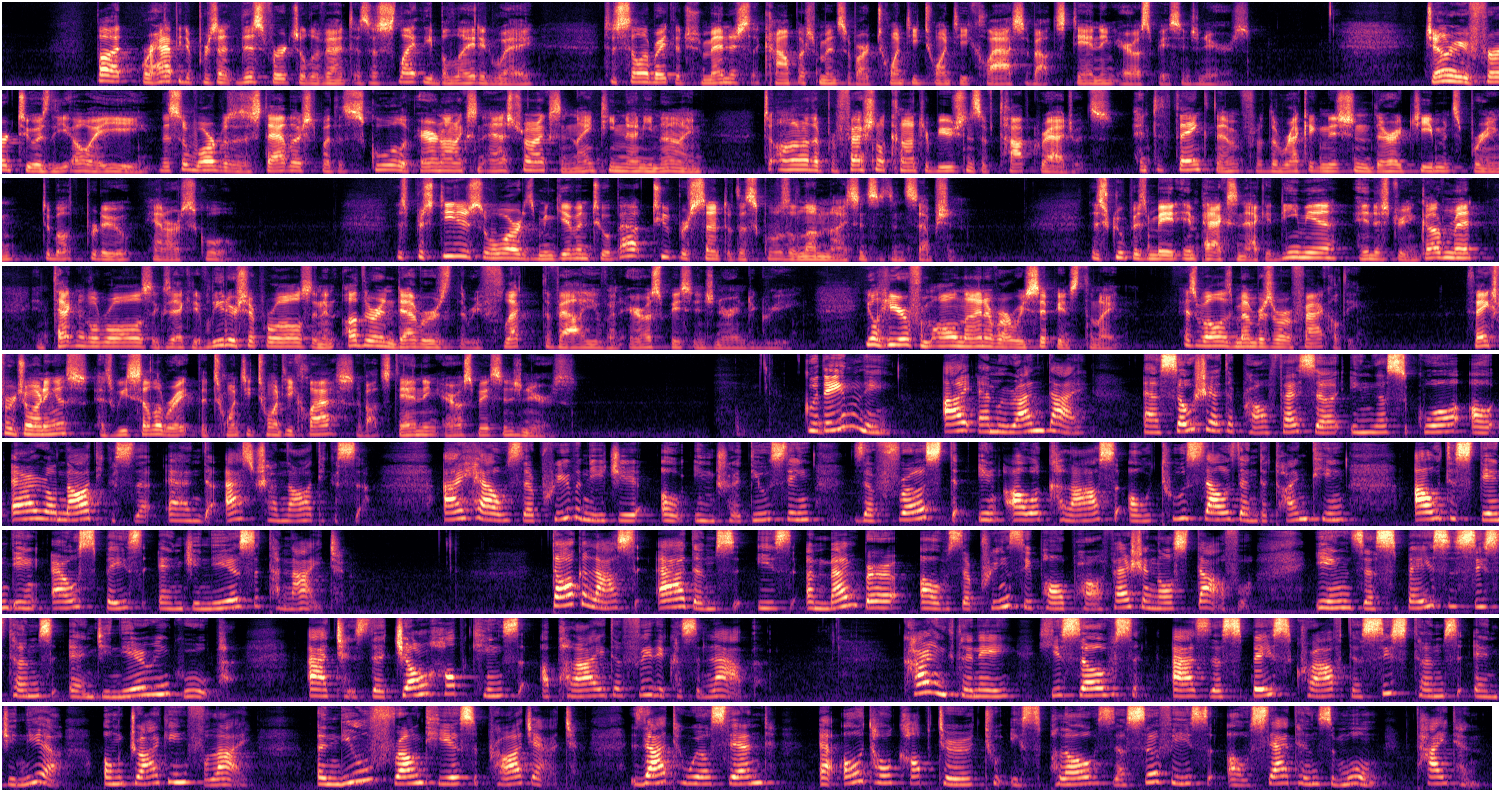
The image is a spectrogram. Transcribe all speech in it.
But we're happy to present this virtual event as a slightly belated way to celebrate the tremendous accomplishments of our 2020 class of outstanding aerospace engineers. Generally referred to as the OAE, this award was established by the School of Aeronautics and Astronautics in 1999 to honor the professional contributions of top graduates and to thank them for the recognition their achievements bring to both Purdue and our school. This prestigious award has been given to about 2% of the school's alumni since its inception. This group has made impacts in academia, industry and government, in technical roles, executive leadership roles, and in other endeavors that reflect the value of an aerospace engineering degree. You'll hear from all nine of our recipients tonight, as well as members of our faculty. Thanks for joining us as we celebrate the 2020 class of Outstanding Aerospace Engineers. Good evening. I am Ran Dai, Associate Professor in the School of Aeronautics and Astronautics. I have the privilege of introducing the first in our class of 2020 Outstanding Aerospace Engineers tonight. Douglas Adams is a member of the principal professional staff in the Space Systems Engineering Group at the Johns Hopkins Applied Physics Lab. Currently, he serves as the spacecraft systems engineer on Dragonfly, a new frontiers project that will send an octocopter to explore the surface of Saturn's moon, Titan.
